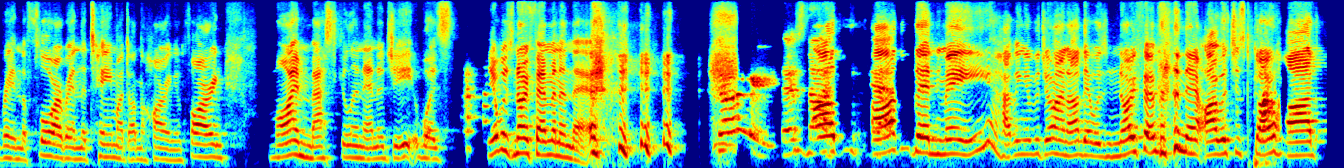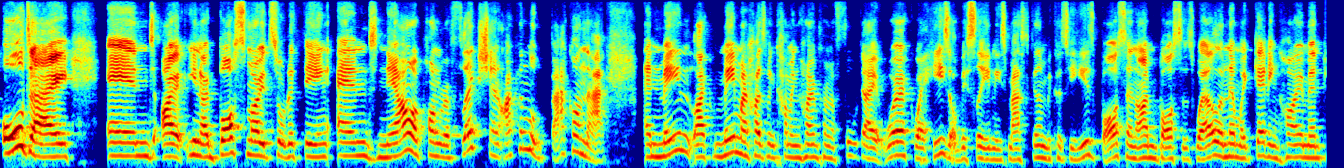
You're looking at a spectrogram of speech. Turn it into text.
ran the floor, I ran the team, I done the hiring and firing. My masculine energy was there was no feminine there. no, there's not. Other, yeah. other, than me having a vagina, there was no feminine there. I was just go hard all day and I, you know, boss mode sort of thing. And now upon reflection, I can look back on that. And me, like me and my husband coming home from a full day at work where he's obviously in his masculine because he is boss and I'm boss as well. And then we're getting home. And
